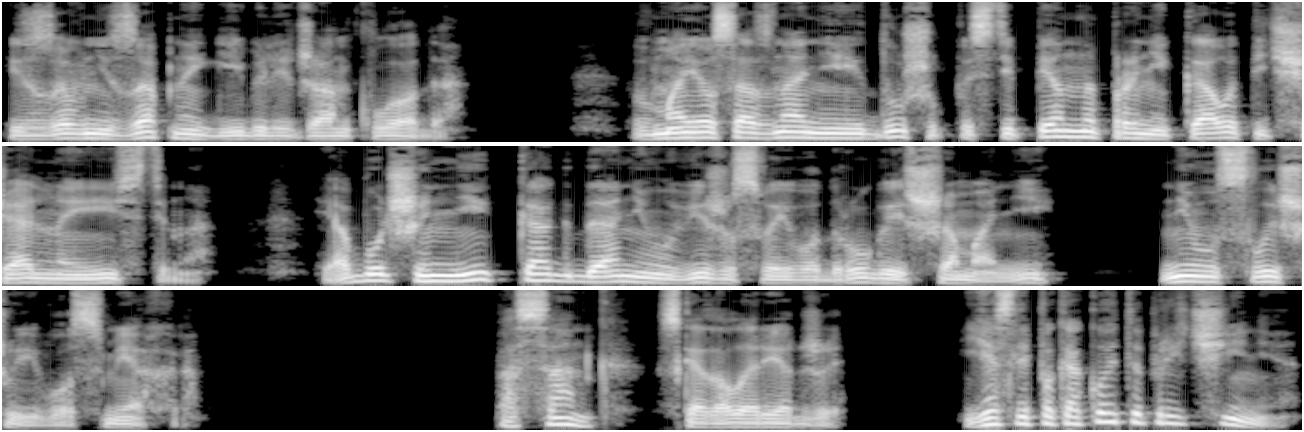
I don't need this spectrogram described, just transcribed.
из-за внезапной гибели Жан-Клода в мое сознание и душу постепенно проникала печальная истина. Я больше никогда не увижу своего друга из Шамани, не услышу его смеха. «Пасанг», — сказала Реджи, — «если по какой-то причине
